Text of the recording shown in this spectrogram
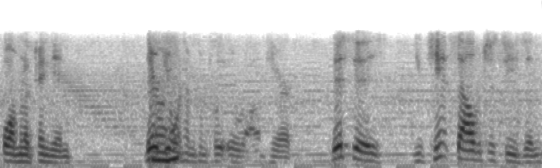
form an opinion. They're mm-hmm. doing him completely wrong here. This is you can't salvage a season.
